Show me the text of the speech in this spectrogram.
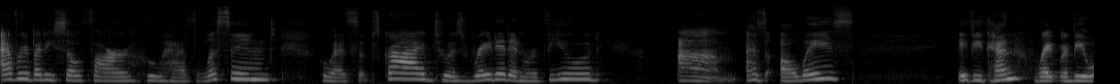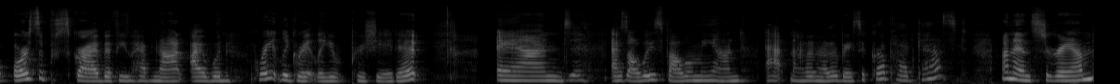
everybody so far who has listened, who has subscribed, who has rated and reviewed. Um, as always, if you can, rate, review, or subscribe if you have not, I would greatly, greatly appreciate it. And as always, follow me on at Not Another Basic Girl Podcast on Instagram.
